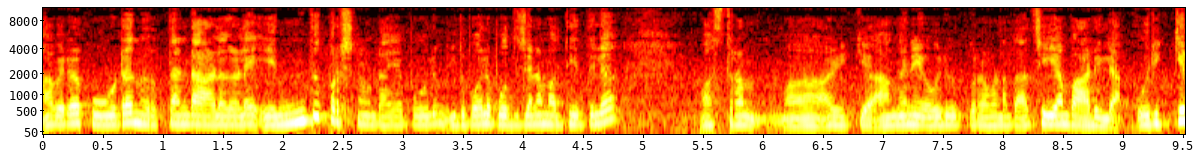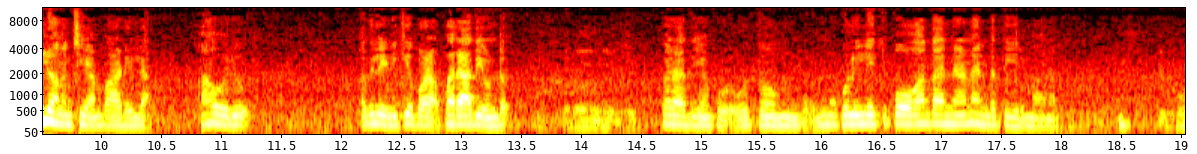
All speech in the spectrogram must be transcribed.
അവരുടെ കൂടെ നിർത്തേണ്ട ആളുകളെ എന്ത് പ്രശ്നം ഉണ്ടായാൽ പോലും ഇതുപോലെ പൊതുജന മധ്യത്തിൽ വസ്ത്രം അഴിക്കുക അങ്ങനെ ഒരു പ്രവണത അത് ചെയ്യാൻ പാടില്ല. ഒരിക്കലും അങ്ങനെ ചെയ്യാൻ പാടില്ല. ആ ഒരു അതിലെനിക്ക് പരാതിയുണ്ട്. പരാതി ഞാൻ മുകളിലേക്ക് പോകാൻ തന്നെയാണ് എന്റെ തീരുമാനം. ഇപ്പോ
